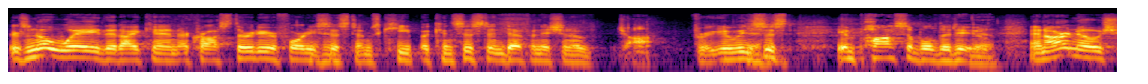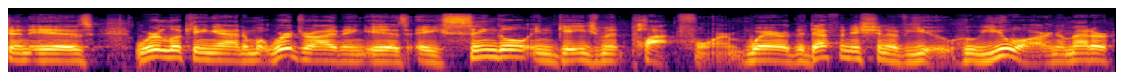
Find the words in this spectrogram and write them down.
There's no way that I can, across 30 or 40 mm-hmm. systems, keep a consistent definition of John. For- It was just impossible to do. And our notion is we're looking at, and what we're driving is a single engagement platform where the definition of you, who you are, no matter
